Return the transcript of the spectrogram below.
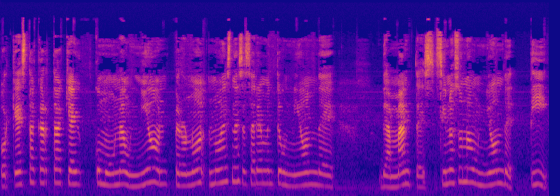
Porque esta carta aquí hay como una unión, pero no, no es necesariamente unión de, de amantes, sino es una unión de ti,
